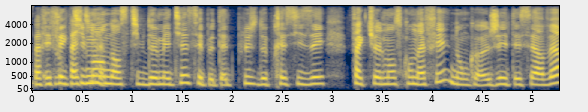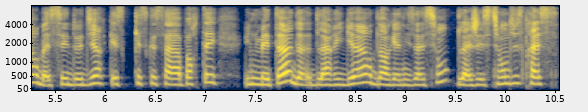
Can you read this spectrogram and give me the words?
pas Effectivement, dans ce type de métier, c'est peut-être plus de préciser factuellement ce qu'on a fait. Donc, j'ai été serveur, bah, c'est de dire qu'est-ce que ça a apporté? Une méthode, de la rigueur, de l'organisation, de la gestion du stress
